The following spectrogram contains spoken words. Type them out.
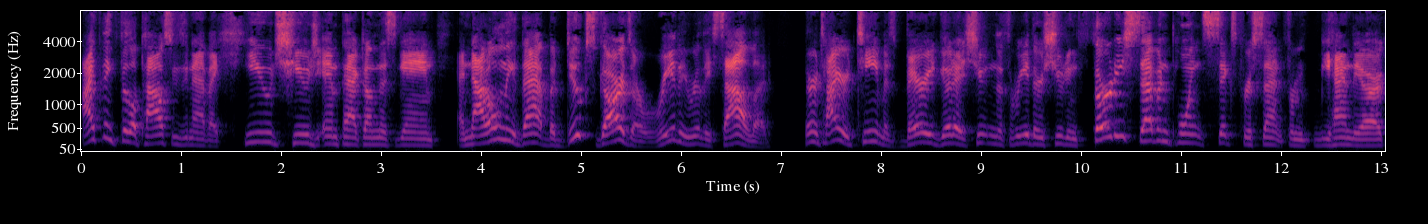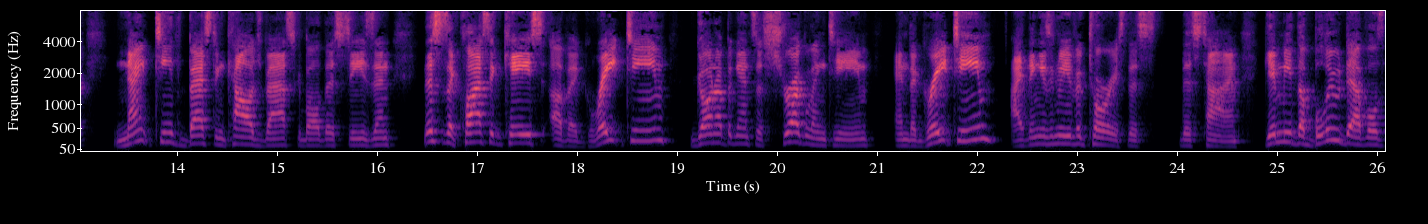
I think Filipowski is going to have a huge, huge impact on this game. And not only that, but Duke's guards are really, really solid. Their entire team is very good at shooting the three. They're shooting 37.6% from behind the arc, 19th best in college basketball this season. This is a classic case of a great team going up against a struggling team. And the great team, I think, is going to be victorious this this time. Give me the Blue Devils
